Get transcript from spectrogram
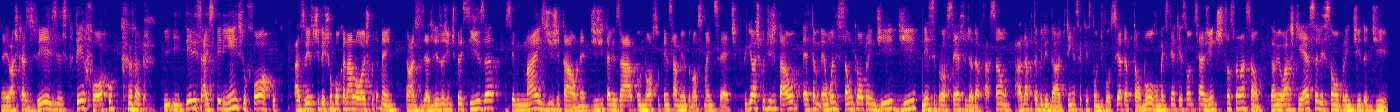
Né? Eu acho que às vezes ter foco e, e, ter a experiência, o foco, às vezes te deixa um pouco analógico também. Então, às, às, vezes a gente precisa ser mais digital, né? Digitalizar o nosso pensamento, o nosso mindset. Porque eu acho que o digital é, é uma lição que eu aprendi de, nesse processo de adaptação, adaptabilidade tem essa questão de você adaptar o novo, mas tem a questão de ser agente de transformação. Então, eu acho que essa lição aprendida de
